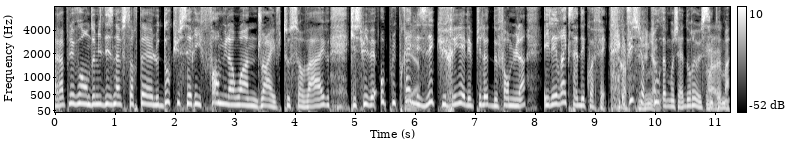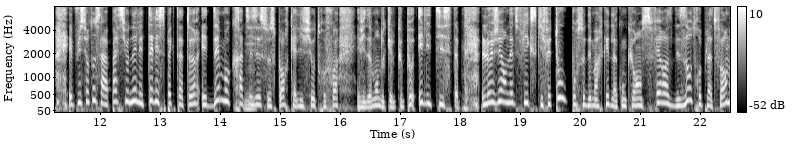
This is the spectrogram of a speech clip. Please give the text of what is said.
Rappelez-vous, en 2019 sortait le docu-série Formula One Drive to Survive qui suivait au plus près Yeah. les écuries et les pilotes de Formule 1. Et il est vrai que ça décoiffait. Ah, et puis surtout, génial. euh, moi j'ai adoré aussi ouais. Thomas. Et puis surtout, ça a passionné les téléspectateurs et Mm. démocratisé ce sport qualifié autrefois évidemment de quelque peu élitiste. Le géant Netflix, qui fait tout pour se démarquer de la concurrence féroce des autres plateformes,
